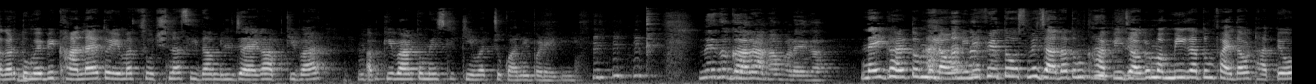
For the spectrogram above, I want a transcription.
अगर तुम्हें भी खाना है तो ये मत सोचना सीधा मिल जाएगा अब की बार। अब की बार तुम्हें इसकी कीमत चुकानी पड़ेगी। नहीं तो घर आना पड़ेगा। नहीं घर तो मिलाऊँगी नहीं फिर तो उसमें ज़्यादा तुम खा पी जाओगे। मम्मी का तुम फ़ायदा उठाते हो।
